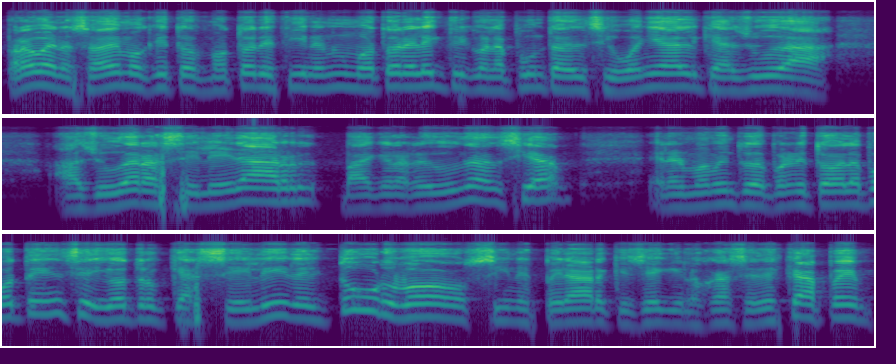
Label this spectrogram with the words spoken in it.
Pero bueno, sabemos que estos motores tienen un motor eléctrico en la punta del cigüeñal que ayuda a ayudar a acelerar, va que la redundancia, en el momento de poner toda la potencia, y otro que acelere el turbo sin esperar que lleguen los gases de escape.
